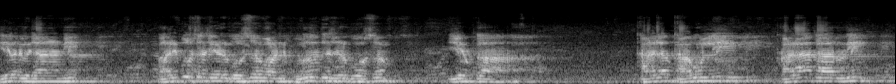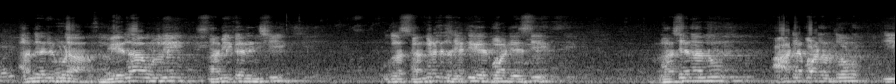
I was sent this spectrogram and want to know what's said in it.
జీవన విధానాన్ని పరిపుష్టం చేయడం కోసం వాటిని పునరుద్ధరించడం కోసం ఈ యొక్క కళ కవుల్ని కళాకారుల్ని అందరినీ కూడా మేధావుల్ని సమీకరించి ఒక సంఘటిత శక్తి ఏర్పాటు చేసి రచనలు ఆటపాటలతో ఈ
